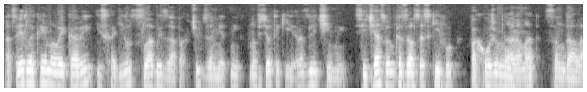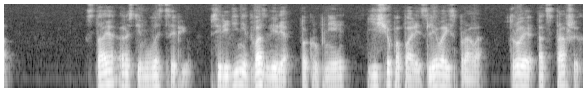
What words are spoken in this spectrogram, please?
От светло-кремовой коры исходил слабый запах, чуть заметный, но все-таки различимый. Сейчас он казался скифу похожим на аромат сандала. Стая растянулась цепью. В середине два зверя покрупнее, еще по паре слева и справа. Трое отставших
